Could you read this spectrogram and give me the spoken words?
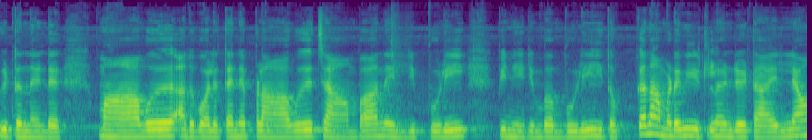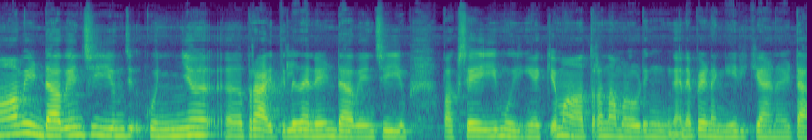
കിട്ടുന്നുണ്ട്. മാവ് അതുപോലെ തന്നെ പ്ലാവ് ചാമ്പ നെല്ലിപ്പുളി പിന്നെ ഇരുമ്പമ്പുളി ഇതൊക്കെ നമ്മുടെ വീട്ടിലുണ്ട് കേട്ടോ. എല്ലാം ഉണ്ടാവുകയും ചെയ്യും. കുഞ്ഞ് പ്രായത്തിൽ തന്നെ ഉണ്ടാവുകയും ചെയ്യും. പക്ഷേ ഈ മുരിങ്ങയ്ക്ക് മാത്രം നമ്മളോട് ഇങ്ങനെ പിണങ്ങിയിരിക്കുകയാണ് കേട്ടോ.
